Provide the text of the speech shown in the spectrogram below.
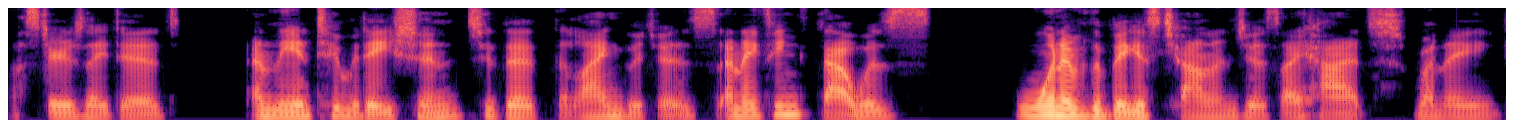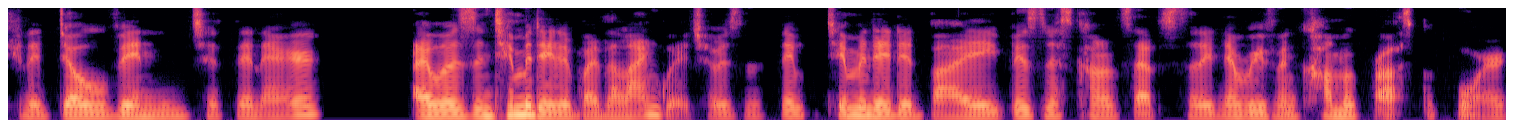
masters I did and the intimidation to the the languages. And I think that was one of the biggest challenges I had when I kind of dove into thin air. I was intimidated by the language. I was intimidated by business concepts that I'd never even come across before.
